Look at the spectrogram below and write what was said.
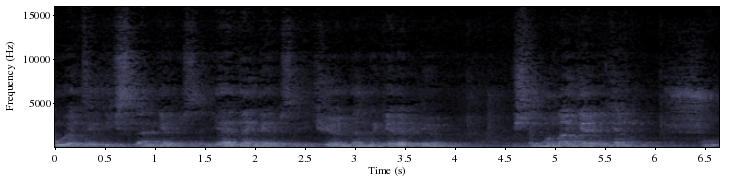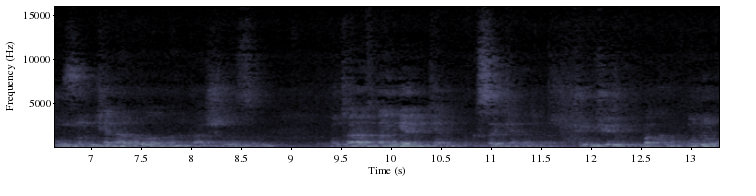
kuvveti X'ten gelirse, Y'den gelirse, iki yönden de gelebiliyor. İşte buradan gelirken şu uzun kenarlı olanları karşılasın. Bu taraftan gelirken kısa kenar var. Çünkü bakın bunu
